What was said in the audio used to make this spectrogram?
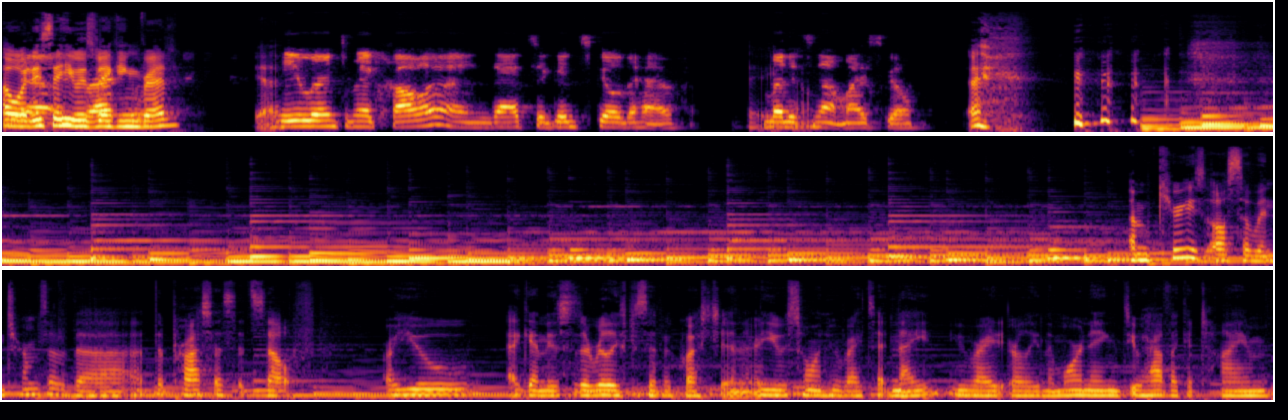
Oh, yeah, what did he say? He was exactly. baking bread? Yeah. He learned to make challah, and that's a good skill to have. But it's not my skill. I'm curious also in terms of the the process itself. Are you again? This is a really specific question. Are you someone who writes at night? You write early in the morning. Do you have like a time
